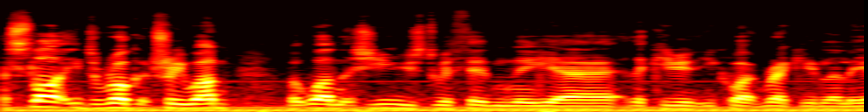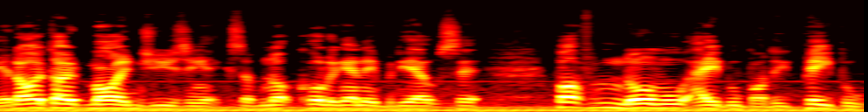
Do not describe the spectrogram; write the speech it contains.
a slightly derogatory one, but one that's used within the uh, the community quite regularly. And I don't mind using it because I'm not calling anybody else it, apart from normal able-bodied people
